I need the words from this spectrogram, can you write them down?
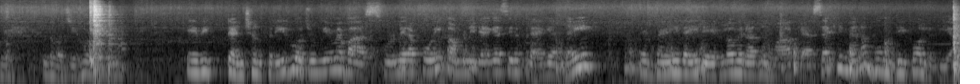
ਤੇ ਲਓ ਜੀ, ਹੁਣ ਇਹ ਵੀ ਟੈਨਸ਼ਨ ਫਰੀ ਹੋ ਜੂਗੀ। ਮੈਂ ਬਸ, ਹੁਣ ਮੇਰਾ ਕੋਈ ਕੰਮ ਨਹੀਂ ਰਹਿ ਗਿਆ, ਸਿਰਫ ਰਹਿ ਗਿਆ ਦਹੀਂ ਤੇ ਦਹੀਂ ਦਹੀਂ ਦੇਖ ਲਓ, ਮੇਰਾ ਦਿਮਾਗ ਐਸਾ ਕਿ ਮੈਂ ਨਾ ਬੂੰਦੀ ਭੁੱਲ ਗਿਆ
